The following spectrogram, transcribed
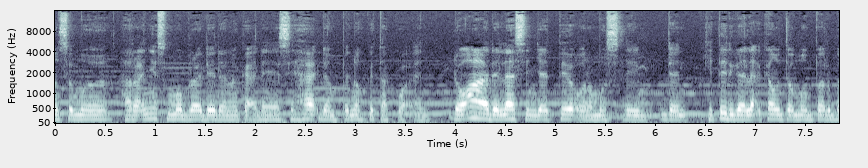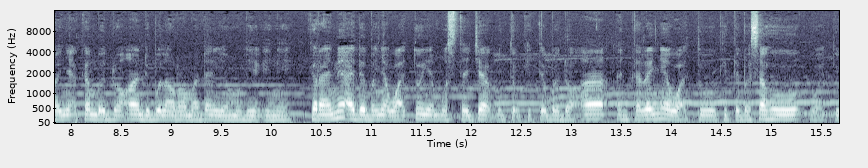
Ramadan semua. Harapnya semua berada dalam keadaan yang sihat dan penuh ketakwaan. Doa adalah senjata orang Muslim dan kita digalakkan untuk memperbanyakkan berdoa di bulan Ramadan yang mulia ini. Kerana ada banyak waktu yang mustajab untuk kita berdoa. Antaranya waktu kita bersahur, waktu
